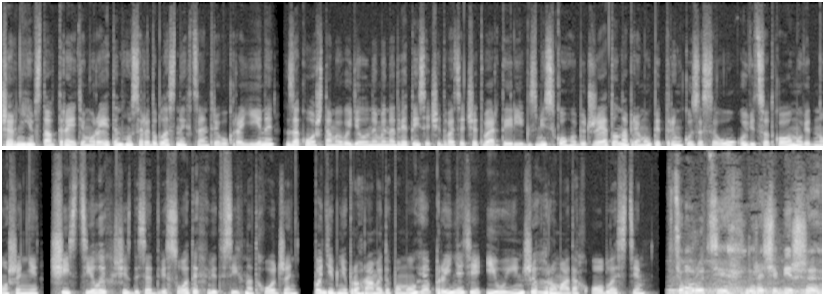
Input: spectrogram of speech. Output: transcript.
Чернігів став третім у рейтингу серед обласних центрів України за коштами, виділеними на 2024 рік з міського бюджету на пряму підтримку ЗСУ у відсотковому відношенні 6,62 від всіх надходжень. Подібні програми допомоги прийняті і у інших громадах області. В цьому році, до речі, більше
